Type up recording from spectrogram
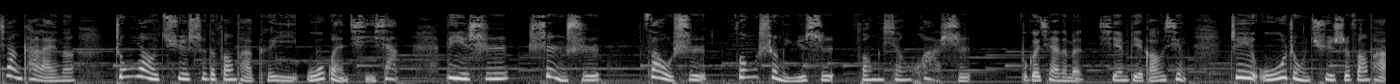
这样看来呢，中药祛湿的方法可以五管齐下：利湿、渗湿、燥湿、风盛于湿、芳香化湿。不过，亲爱的们，先别高兴，这五种祛湿方法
